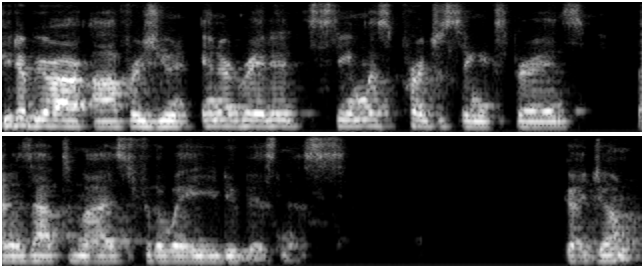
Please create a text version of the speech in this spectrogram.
VWR offers you an integrated, seamless purchasing experience that is optimized for the way you do business. Go ahead, Joan.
